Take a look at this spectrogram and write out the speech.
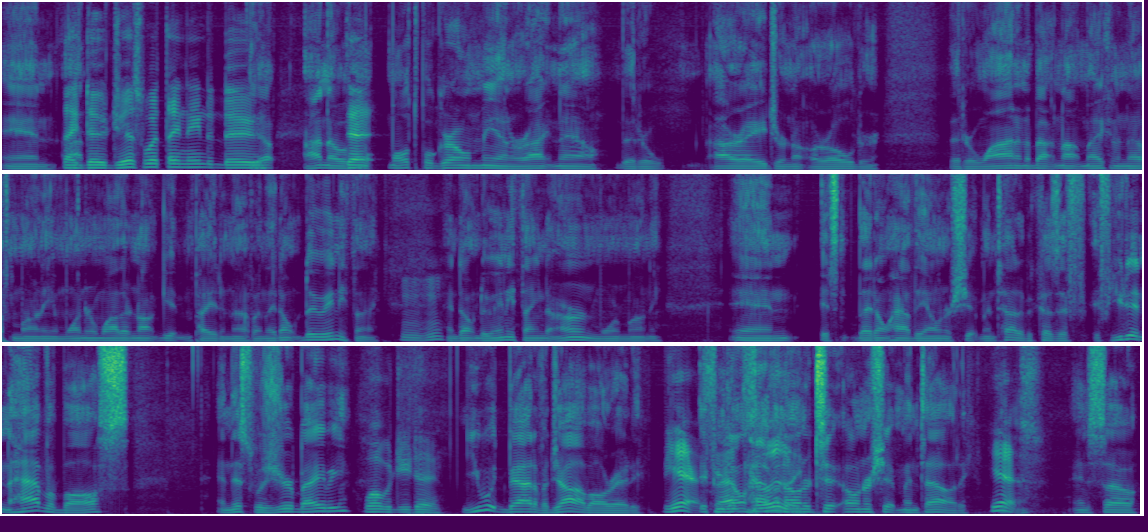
and They I, do just what they need to do. Yep, I know that- m- multiple grown men right now that are our age or not, or older that are whining about not making enough money and wondering why they're not getting paid enough, and they don't do anything Mm-hmm. and don't do anything to earn more money, and it's they don't have the ownership mentality because if if you didn't have a boss and this was your baby, What would you do? you would be out of a job already Yes. if you absolutely. don't have an ownership ownership mentality. Yes. And so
